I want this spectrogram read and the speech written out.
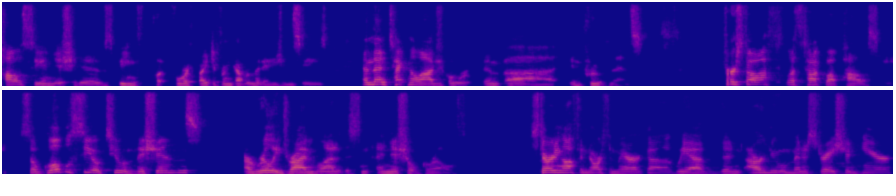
policy initiatives being put forth by different government agencies, and then technological uh, improvements. First off, let's talk about policy. So, global CO2 emissions are really driving a lot of this initial growth. Starting off in North America, we have the, our new administration here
